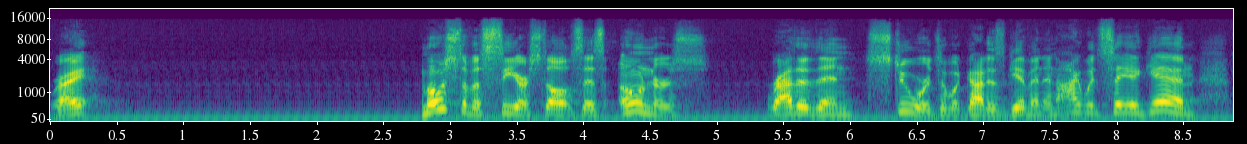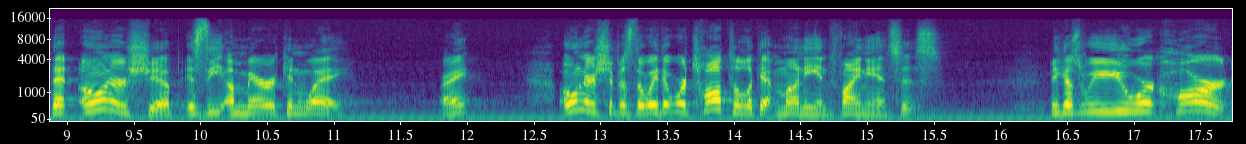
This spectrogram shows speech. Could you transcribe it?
right? Most of us see ourselves as owners rather than stewards of what God has given. And I would say again that ownership is the American way, right? Ownership is the way that we're taught to look at money and finances. Because we, you work hard,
